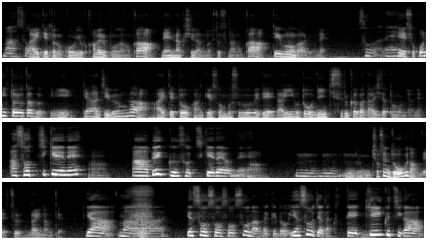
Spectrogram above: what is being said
まあそうね。相手との交流を深めるものなのか連絡手段の一つなのかっていうものがあるよね。そうだでねそこに問いを立てた時にじゃあ自分が相手と関係性を結ぶ上で LINE をどう認知するかが大事だと思うんだよね。あそっち系ね。うんああベックンそっち系だよね。うんうんううんん、所詮道具なんでつ LINE なんて。いやまあいやそうそうそうそうなんだけどいやそうじゃなくて切り口が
